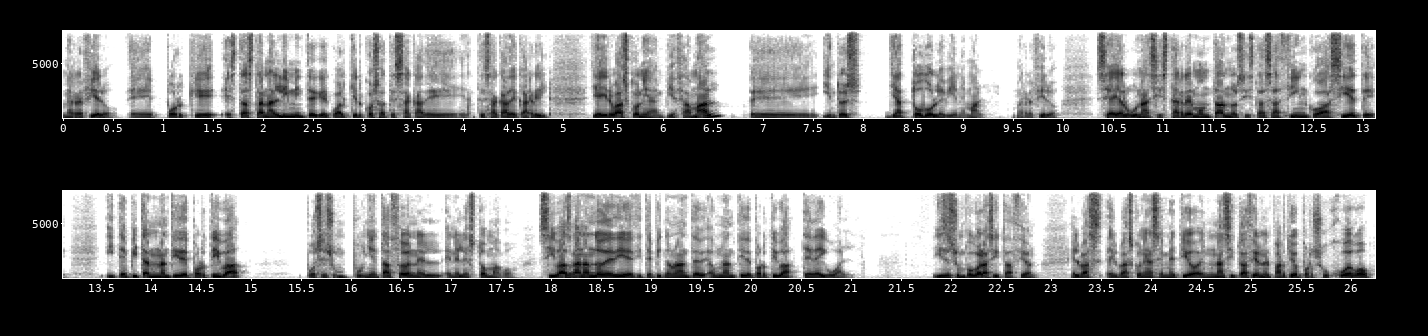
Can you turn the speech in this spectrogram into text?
Me refiero, eh, porque estás tan al límite que cualquier cosa te saca de, te saca de carril. Y ayer Vasconia empieza mal eh, y entonces ya todo le viene mal. Me refiero, si hay alguna, si estás remontando, si estás a 5, a 7 y te pitan una antideportiva, pues es un puñetazo en el, en el estómago. Si vas ganando de 10 y te pitan una, una antideportiva, te da igual. Y esa es un poco la situación. El, Vasconia se metió en una situación en el partido por su juego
